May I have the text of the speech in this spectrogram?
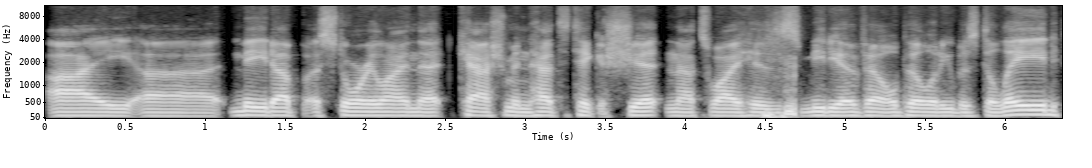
I uh, made up a storyline that Cashman had to take a shit, and that's why his media availability was delayed.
